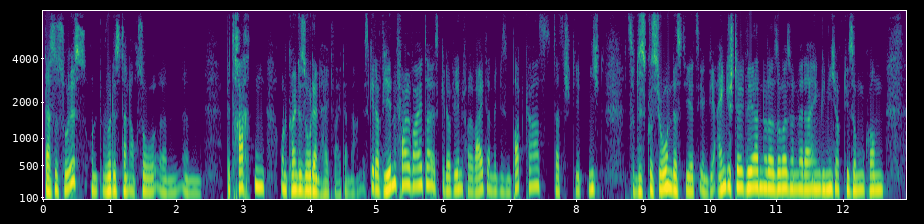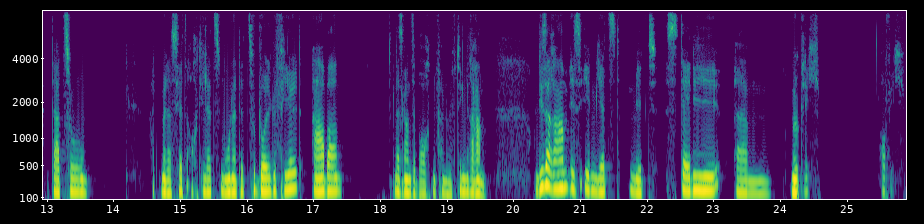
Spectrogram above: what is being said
dass es so ist und würde es dann auch so ähm, ähm, betrachten und könnte so dann halt weitermachen. Es geht auf jeden Fall weiter, es geht auf jeden Fall weiter mit diesem Podcast. Das steht nicht zur Diskussion, dass die jetzt irgendwie eingestellt werden oder sowas, wenn wir da irgendwie nicht auf die Summen kommen. Dazu hat mir das jetzt auch die letzten Monate zu doll gefehlt, aber das Ganze braucht einen vernünftigen Rahmen. Und dieser Rahmen ist eben jetzt mit Steady ähm, möglich. Hoffe ich,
